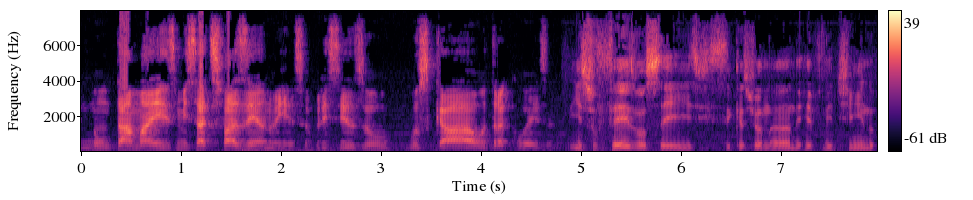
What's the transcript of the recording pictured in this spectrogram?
não está mais me satisfazendo isso, eu preciso buscar outra coisa. Isso fez você se questionando e refletindo,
